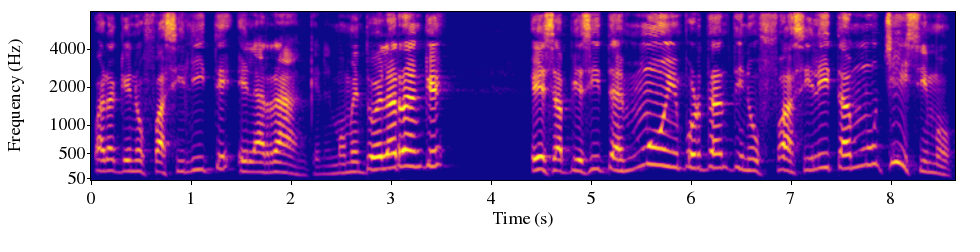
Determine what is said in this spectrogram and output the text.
para que nos facilite el arranque. En el momento del arranque, esa piecita es muy importante y nos facilita muchísimo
